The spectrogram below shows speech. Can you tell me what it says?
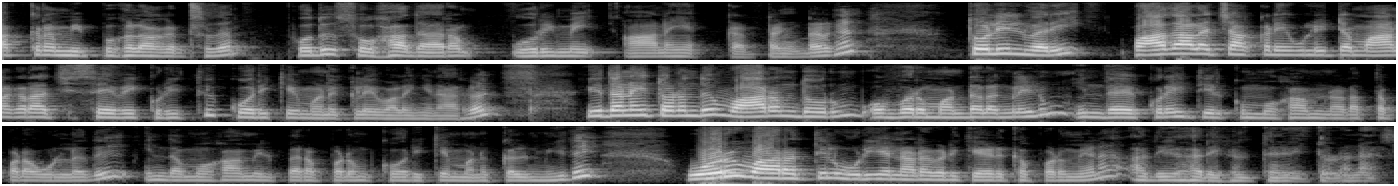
ஆக்கிரமிப்புகள் அகற்றுதல் பொது சுகாதாரம் உரிமை ஆணைய கட்டங்கள் தொழில் வரி பாதாள சாக்கடை உள்ளிட்ட மாநகராட்சி சேவை குறித்து கோரிக்கை மனுக்களை வழங்கினார்கள். இதனைத் தொடர்ந்து வாரந்தோறும் ஒவ்வொரு மண்டலங்களிலும் இந்த குறை தீர்க்கும் முகாம் நடத்தப்பட உள்ளது. இந்த முகாமில் பெறப்படும் கோரிக்கை மனுக்கள் மீது ஒரு வாரத்தில் உரிய நடவடிக்கை எடுக்கப்படும் என அதிகாரிகள் தெரிவித்துள்ளனர்.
